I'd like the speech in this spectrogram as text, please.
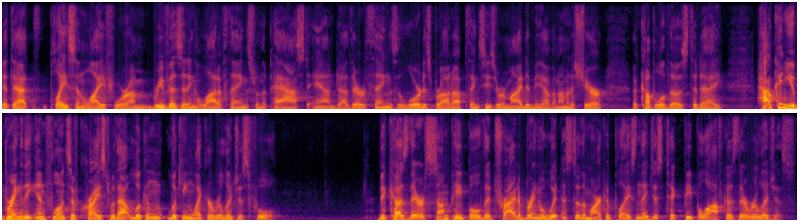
at that place in life where I'm revisiting a lot of things from the past, and uh, there are things the Lord has brought up, things He's reminded me of, and I'm going to share a couple of those today. How can you bring the influence of Christ without looking, looking like a religious fool? Because there are some people that try to bring a witness to the marketplace and they just tick people off because they're religious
